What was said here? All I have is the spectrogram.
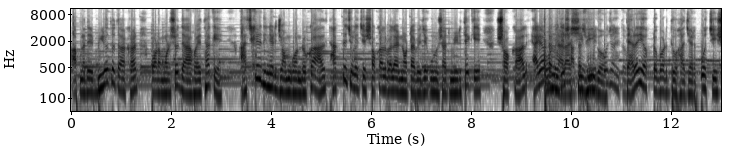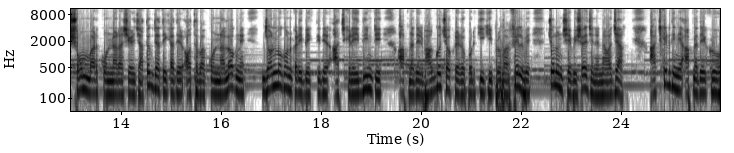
আপনাদের বিরত থাকার পরামর্শ দেওয়া হয়ে থাকে। আজকের দিনের জমগণ্ডকাল থাকতে চলেছে সকালবেলায় নটা বেজে উনষাট মিনিট থেকে সকাল এগারোটা বেজে রাশি সাতাশ মিনিট পর্যন্ত। তেরোই অক্টোবর দু হাজার পঁচিশ সোমবার কন্যা রাশির জাতক জাতিকাদের অথবা কন্যা লগ্নে জন্মগ্রহণকারী ব্যক্তিদের আজকের এই দিনটি আপনাদের ভাগ্যচক্রের ওপর কি কি প্রভাব ফেলবে চলুন সে বিষয়ে জেনে নেওয়া যাক। আজকের দিনে আপনাদের গ্রহ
